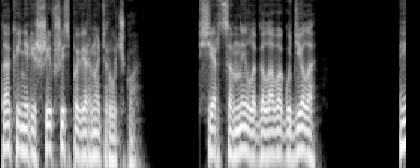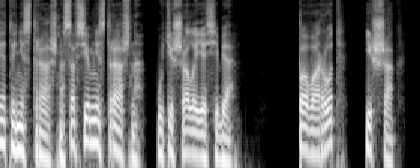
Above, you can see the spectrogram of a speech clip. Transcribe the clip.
так и не решившись повернуть ручку. Сердце ныло, голова гудела. «Это не страшно, совсем не страшно», — утешала я себя. Поворот и шаг.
